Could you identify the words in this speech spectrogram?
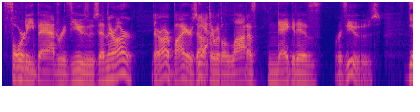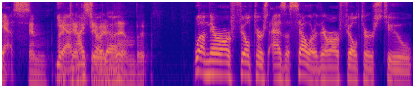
40 bad reviews. And there are there are buyers out Yeah. there with a lot of negative reviews, Yes. and Yeah, I and tend I to stay try away from to- them. But Well, and there are filters as a seller. There are filters to,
